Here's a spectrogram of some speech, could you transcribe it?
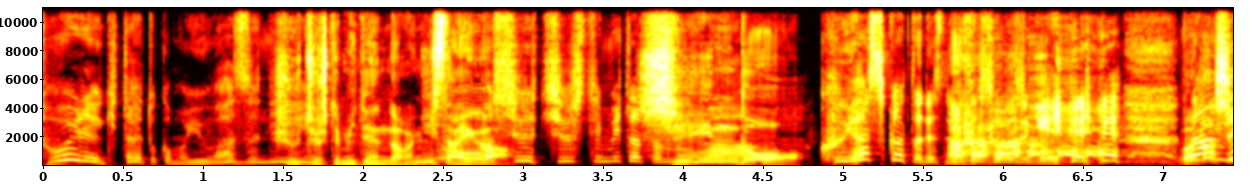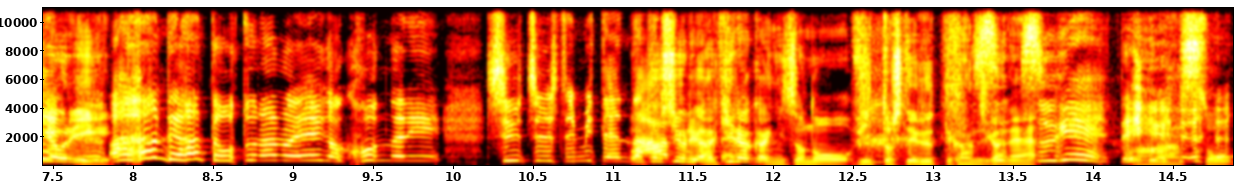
トイレ行きたいとかも言わずに集中して見てんだわ2歳が。集中して見たと振動悔しかったですね私正直。私より。なんであなんであんた大人の映画こんなに集中して見てんだ私より明らかかにそのフィットしてるって感じがね。すすげえっていう。ああそっ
